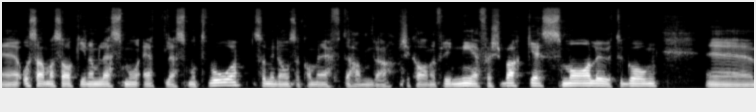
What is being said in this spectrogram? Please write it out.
Eh, och samma sak inom Lesmo 1, Lesmo 2, som är de som kommer efter andra chikanen. För det är nedförsbacke, smal utgång. Eh,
